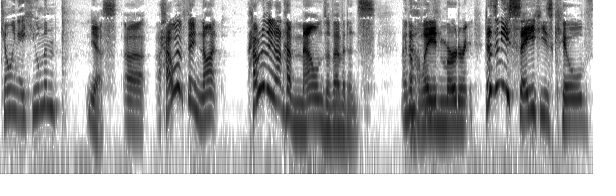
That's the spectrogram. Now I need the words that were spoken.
killing a human. Yes. Uh, how have they not? How do they not have mounds of evidence I of know. Blade murdering? Doesn't he say he's killed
